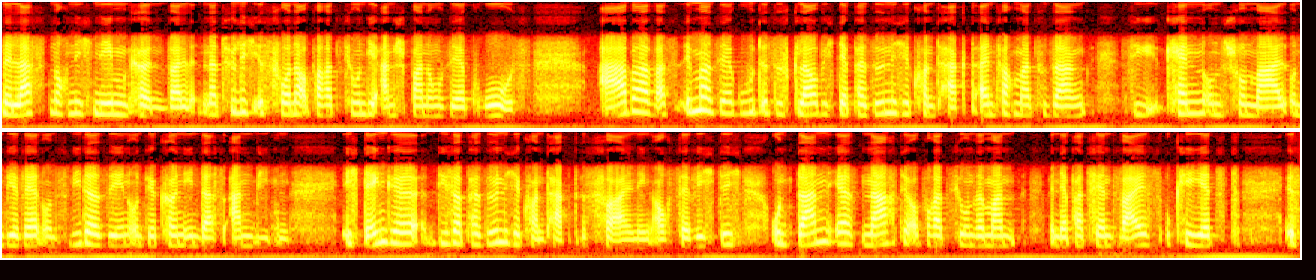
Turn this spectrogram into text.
eine Last noch nicht nehmen können, weil natürlich ist vor einer Operation die Anspannung sehr groß. Aber was immer sehr gut ist, ist, glaube ich, der persönliche Kontakt. Einfach mal zu sagen, Sie kennen uns schon mal und wir werden uns wiedersehen und wir können Ihnen das anbieten. Ich denke, dieser persönliche Kontakt ist vor allen Dingen auch sehr wichtig. Und dann erst nach der Operation, wenn man, wenn der Patient weiß, okay, jetzt ist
